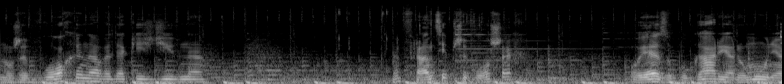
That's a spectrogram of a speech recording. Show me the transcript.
Może Włochy nawet jakieś dziwne. Francję przy Włoszech? O Jezu, Bułgaria, Rumunia.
